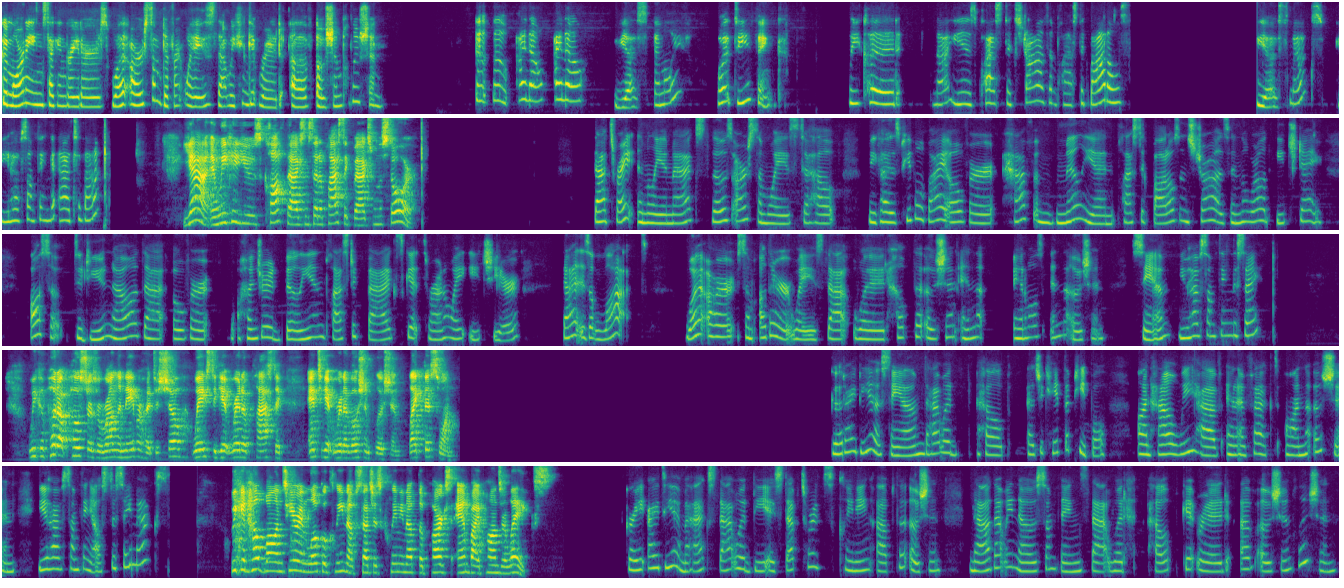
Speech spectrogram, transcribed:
Good morning, second graders. What are some different ways that we can get rid of ocean pollution? Ooh, ooh, I know, I know. Yes, Emily? What do you think? We could not use plastic straws and plastic bottles. Yes, Max? You have something to add to that? Yeah, and we could use cloth bags instead of plastic bags from the store. That's right, Emily and Max. Those are some ways to help because people buy over half a million plastic bottles and straws in the world each day. Also, did you know that over 100 billion plastic bags get thrown away each year? That is a lot. What are some other ways that would help the ocean and the animals in the ocean? Sam, you have something to say? We could put up posters around the neighborhood to show ways to get rid of plastic and to get rid of ocean pollution, like this one. Good idea, Sam. That would help educate the people on how we have an effect on the ocean. You have something else to say, Max? We could help volunteer in local cleanups, such as cleaning up the parks and by ponds or lakes. Great idea, Max. That would be a step towards cleaning up the ocean. Now that we know some things that would help get rid of ocean pollution.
